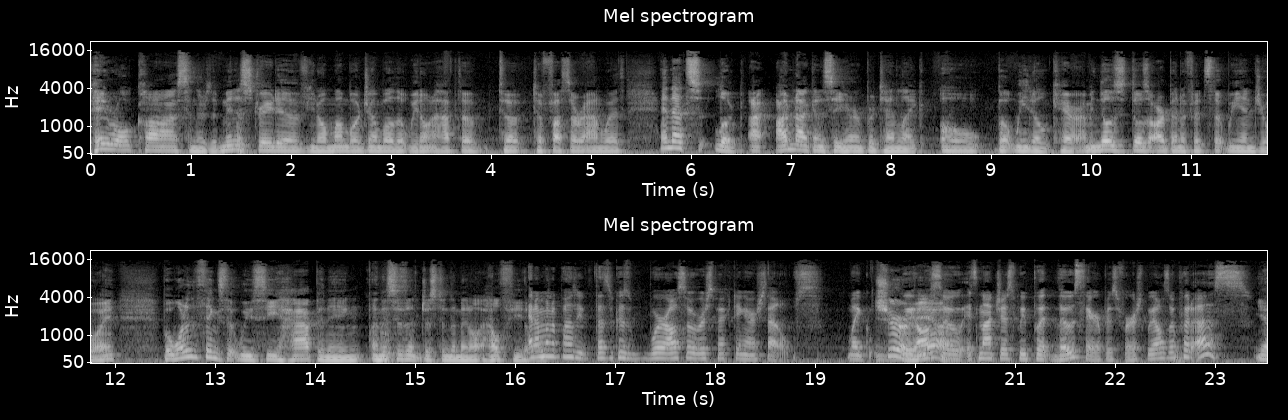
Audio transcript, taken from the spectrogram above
payroll costs. And there's administrative you know mumbo jumbo that we don't have to to, to fuss around with. And that's look I, i'm not going to sit here and pretend like oh but we don't care. I mean those those are benefits that we enjoy. But one of the things that we see happening and this isn't just in the mental health field. And I'm going to pause you. That's because we're also respecting ourselves. Like Sure, we yeah. also it's not just we put those therapists first, we also put us. Yeah.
